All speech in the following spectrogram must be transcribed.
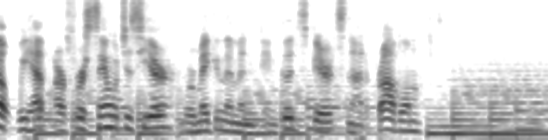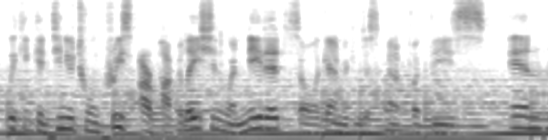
So we have our first sandwiches here. We're making them in, in good spirits, not a problem. We can continue to increase our population when needed. So again, we can just kind of put these in.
